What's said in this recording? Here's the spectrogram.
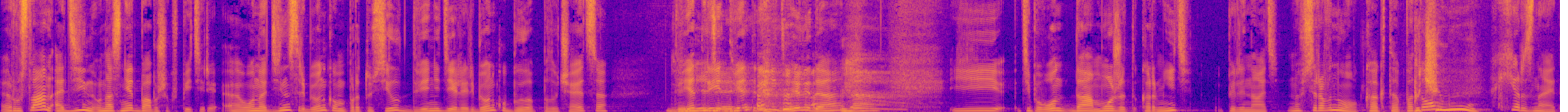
Руслан один, у нас нет бабушек в Питере, э, он один с ребенком протусил две недели. Ребенку было, получается, Две две-три недели. две-три недели, да, да. И типа он, да, может кормить, пеленать, но все равно как-то потом... Почему? Хер знает.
